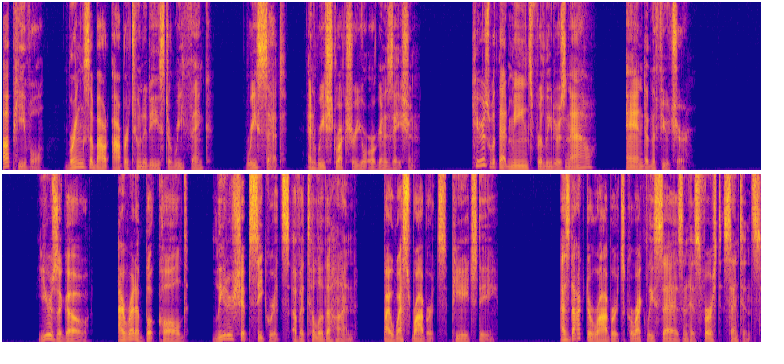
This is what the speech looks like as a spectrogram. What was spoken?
Upheaval brings about opportunities to rethink, reset, and restructure your organization. Here's what that means for leaders now and in the future. Years ago, I read a book called Leadership Secrets of Attila the Hun by Wes Roberts, PhD. As Dr. Roberts correctly says in his first sentence,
